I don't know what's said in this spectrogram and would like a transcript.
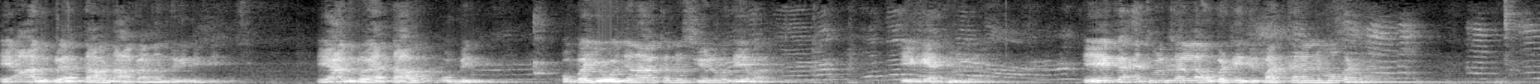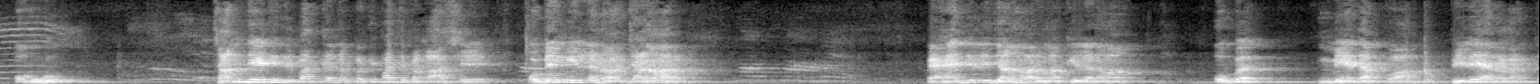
ඒ ආණ්ඩුක්‍රම ව්‍යවස්ථාව නාගානන්දගේ නෙවෙයි. ඒ ආණ්ඩුක්‍රම ව්‍යවස්ථාව ඔබේ. ඔබ යෝජනා කරන සියලුම දේවල් ඒක ඇතුල් වෙනවා. ඒක ඇතුල් කරලා ඔබට ඉදිරිපත් කරන්නේ මොකටද? ඔහු ඡන්දයට ඉදිරිපත් කරන ප්‍රතිපත්ති ප්‍රකාශයේ ඔබෙන් ඉල්ලනවා ජනවරම. පැහැදිලි ජනවරමක් ඉල්ලනවා. ඔබ මේ දක්වා පිළි අරගත්ත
